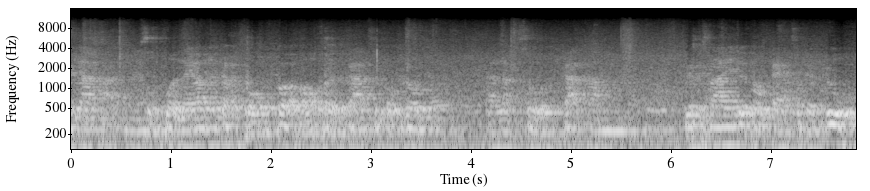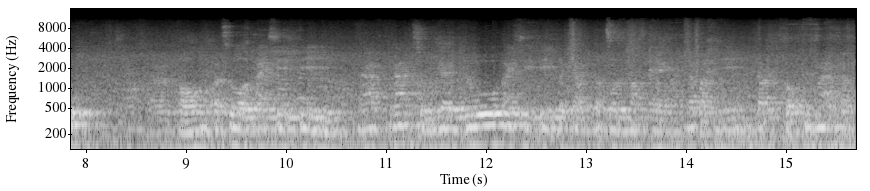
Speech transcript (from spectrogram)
เวลาสมควรแล้วนะครับผมก็ขอเปิดการฝึกอบรมหลักสูตรการทำเว็บไซต์ด้วยโปรแกรมสำเร็จรูปของกระทรวง ICT นะครับณศูนย์เรียนรู้ ICT ประจำตำบลบางแพงณบัดนี้ครับขอบคุณมากครับ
